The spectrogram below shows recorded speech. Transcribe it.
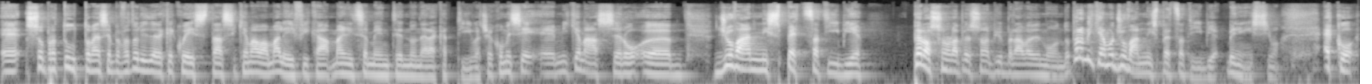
Eh, soprattutto mi ha sempre fatto ridere che questa si chiamava Malefica, ma inizialmente non era cattiva, cioè come se eh, mi chiamassero eh, Giovanni Spezzatibie. Però sono la persona più brava del mondo. Però mi chiamo Giovanni Spezzatibie. Benissimo. Ecco,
